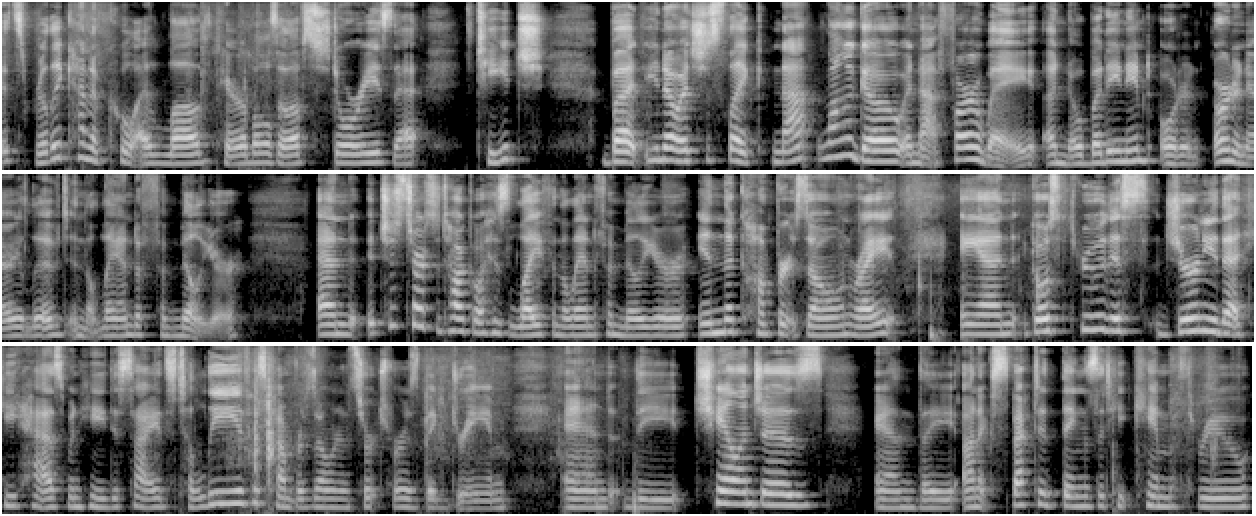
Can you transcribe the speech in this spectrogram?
it's really kind of cool. I love parables. I love stories that teach but you know it's just like not long ago and not far away a nobody named ordinary lived in the land of familiar And it just starts to talk about his life in the land of familiar, in the comfort zone, right? And goes through this journey that he has when he decides to leave his comfort zone and search for his big dream, and the challenges and the unexpected things that he came through.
